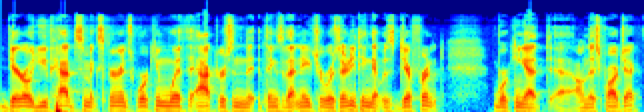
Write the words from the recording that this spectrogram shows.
Darryl, you've had some experience working with actors and things of that nature. Was there anything that was different working at uh, on this project?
